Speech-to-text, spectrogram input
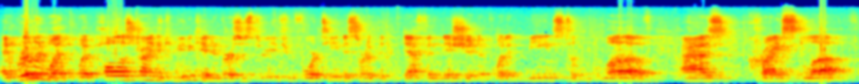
And really, what, what Paul is trying to communicate in verses 3 through 14 is sort of the definition of what it means to love as Christ loved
